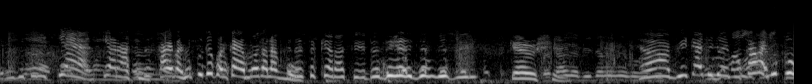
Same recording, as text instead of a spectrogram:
এটার ভিতরে কেয়ার কেয়ার আছে খাইবা নুপুতে কোন খাই মজা লাগবে। এটা কেয়ার আছে এটা দিয়ে যাম বেশি কেরোসিন। হ্যাঁ ভিটামিন হইব খাই নুপু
